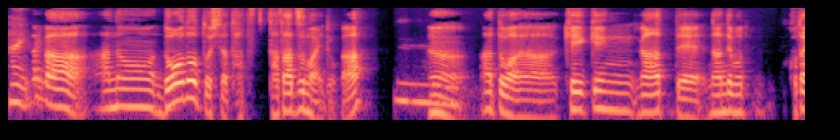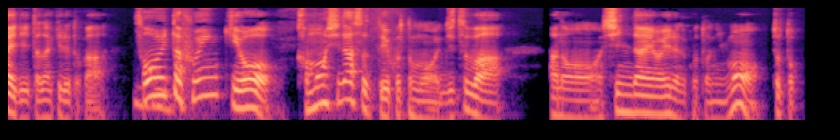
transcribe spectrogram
はい。なんか、あのー堂々としたたつ、佇まいとか、うんうん。あとは、経験があって、何でも答えていただけるとか、そういった雰囲気を醸し出すっていうことも、実は、あの、信頼を得ることにも、ちょっと、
